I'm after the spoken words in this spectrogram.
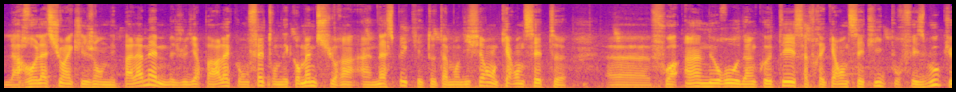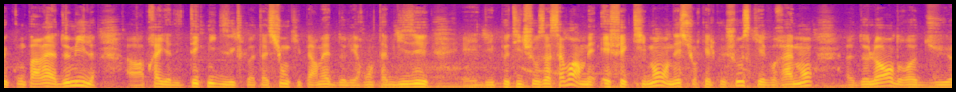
la relation avec les gens n'est pas la même. Mais je veux dire par là qu'en fait, on est quand même sur un, aspect qui est totalement différent. 47 euh, fois 1 euro d'un côté, ça ferait 47 litres pour Facebook comparé à 2000. Alors après, il y a des techniques d'exploitation qui permettent de les rentabiliser et des petites choses à savoir. Mais effectivement, on est sur quelque chose qui est vraiment de l'ordre du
